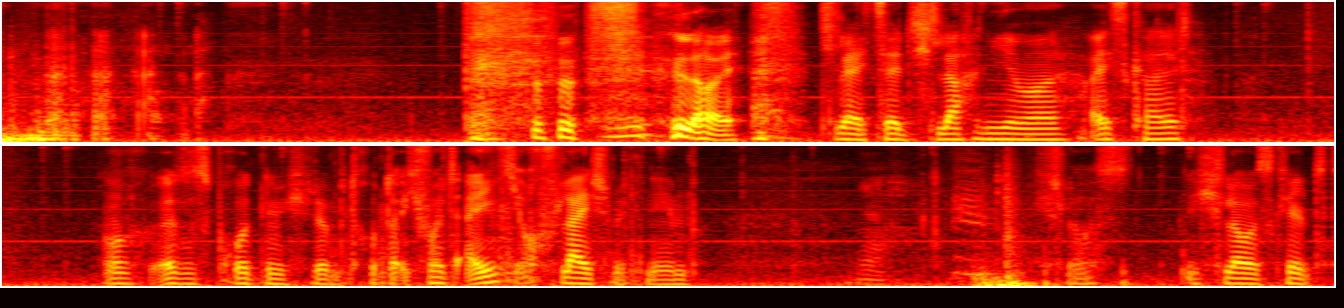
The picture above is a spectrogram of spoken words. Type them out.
Lol. Gleichzeitig lachen hier mal eiskalt. Auch äh, das Brot nehme ich wieder mit runter. Ich wollte eigentlich auch Fleisch mitnehmen. Ja. Ich schlaues, ich schlaues Kind.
